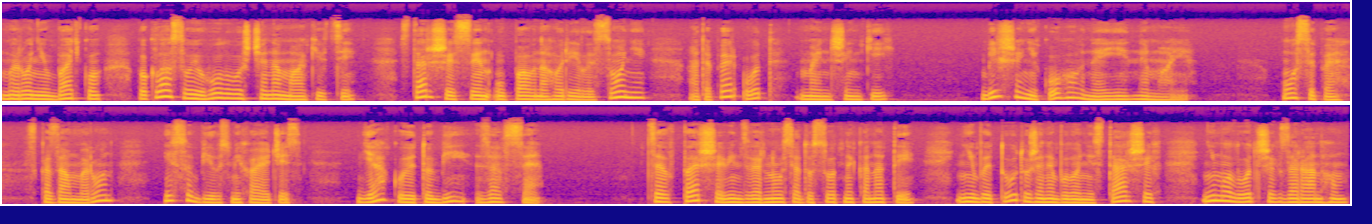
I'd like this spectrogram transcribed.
Миронів батько, поклав свою голову ще на маківці. Старший син упав на горі лисоні, а тепер от меншенький. Більше нікого в неї немає. Осипе, сказав Мирон і собі усміхаючись, дякую тобі за все. Це вперше він звернувся до сотника на ти, ніби тут уже не було ні старших, ні молодших за рангом.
